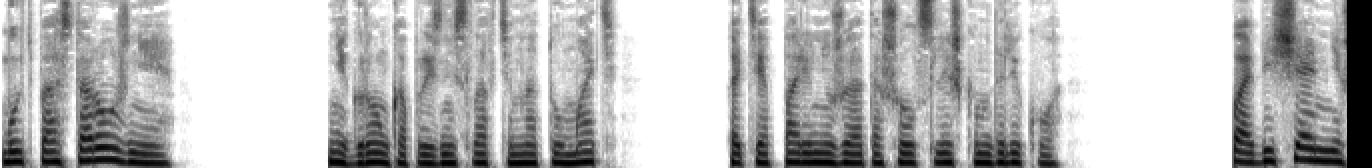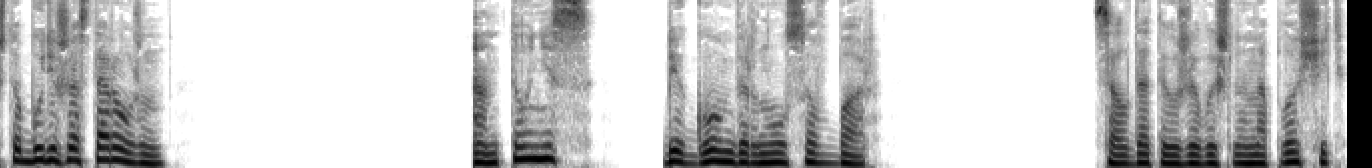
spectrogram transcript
«Будь поосторожнее», — негромко произнесла в темноту мать, хотя парень уже отошел слишком далеко. «Пообещай мне, что будешь осторожен», — Антонис бегом вернулся в бар. Солдаты уже вышли на площадь,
